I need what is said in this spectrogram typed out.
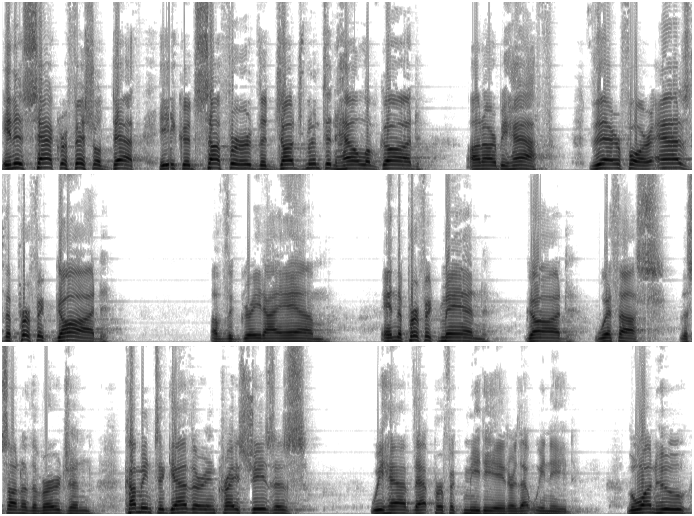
In his sacrificial death, he could suffer the judgment and hell of God on our behalf. Therefore, as the perfect God of the great I am, and the perfect man, God with us, the Son of the Virgin, coming together in Christ Jesus, we have that perfect mediator that we need. The one who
